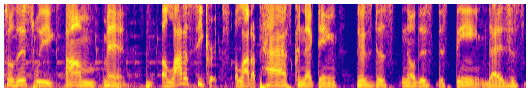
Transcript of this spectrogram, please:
So this week, um, man, a lot of secrets, a lot of past connecting. There's just you know this this theme that is just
